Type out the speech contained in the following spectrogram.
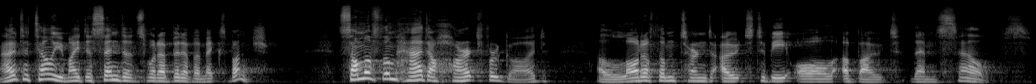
I have to tell you, my descendants were a bit of a mixed bunch. Some of them had a heart for God, a lot of them turned out to be all about themselves.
